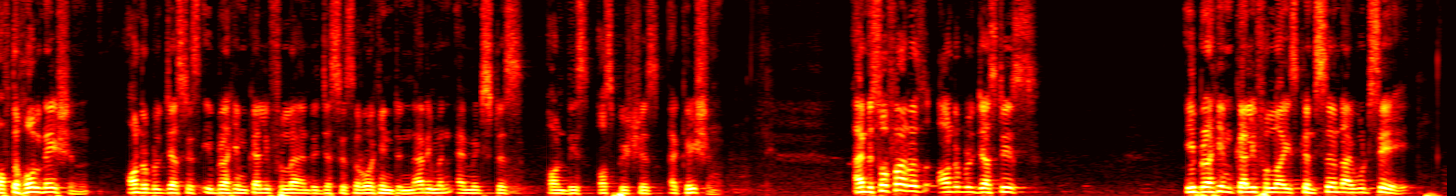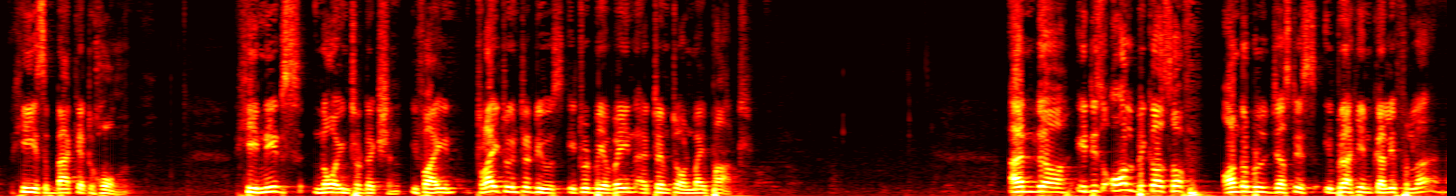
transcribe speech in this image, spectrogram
of the whole nation, Honorable Justice Ibrahim Kalifullah and Justice Rohinton Nariman amidst us on this auspicious occasion. And so far as Honorable Justice Ibrahim Kalifullah is concerned, I would say he is back at home. He needs no introduction. If I try to introduce, it would be a vain attempt on my part. And uh, it is all because of Honorable Justice Ibrahim Kalifullah,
